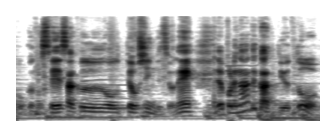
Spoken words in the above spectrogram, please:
告の制作を売ってほしいんですよね。で、これなんでかっていうと、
